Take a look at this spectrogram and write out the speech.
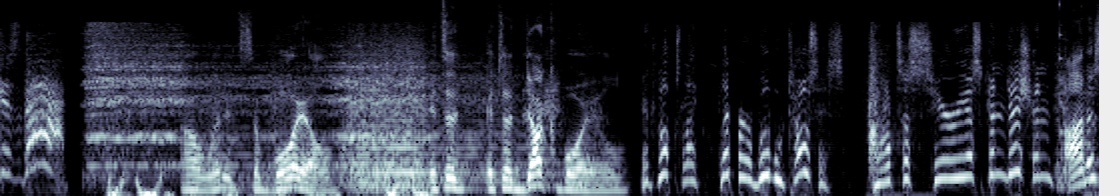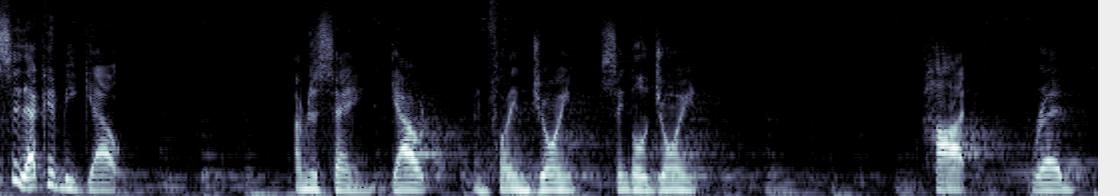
the that? Oh, what? It's a boil. It's a it's a duck boil. It looks like flipper bubutosis. That's a serious condition. Honestly, that could be gout. I'm just saying, gout, inflamed joint, single joint, hot, red,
